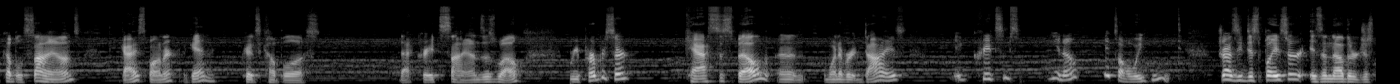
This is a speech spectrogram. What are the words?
a couple of scions. Guy spawner, again, creates a couple of that creates scions as well. Repurposer casts a spell, and whenever it dies, it creates some, you know, it's always neat. Eldrazi Displacer is another just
